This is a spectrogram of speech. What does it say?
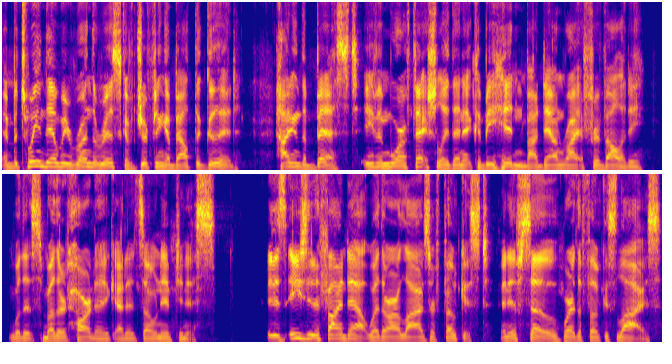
And between them, we run the risk of drifting about the good, hiding the best even more effectually than it could be hidden by downright frivolity with its smothered heartache at its own emptiness. It is easy to find out whether our lives are focused, and if so, where the focus lies.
